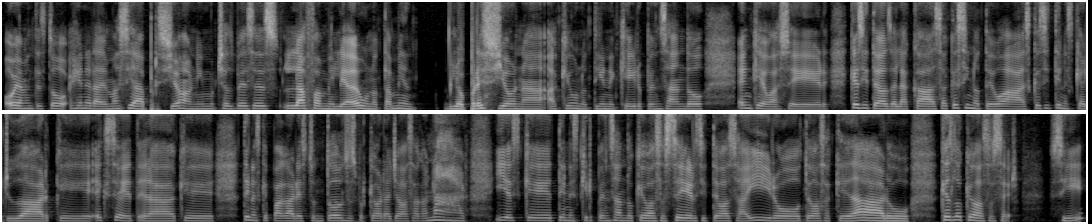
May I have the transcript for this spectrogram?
obviamente esto genera demasiada presión y muchas veces la familia de uno también lo presiona a que uno tiene que ir pensando en qué va a hacer, que si te vas de la casa, que si no te vas, que si tienes que ayudar, que etcétera, que tienes que pagar esto entonces porque ahora ya vas a ganar y es que tienes que ir pensando qué vas a hacer, si te vas a ir o te vas a quedar o qué es lo que vas a hacer, ¿sí?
